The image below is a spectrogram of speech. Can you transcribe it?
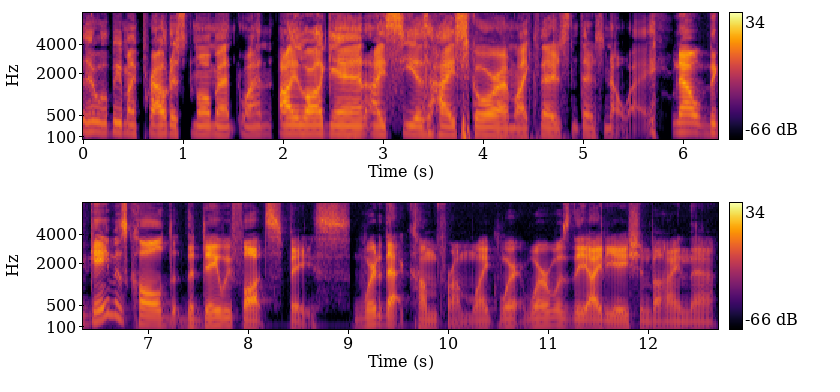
it will be my proudest moment when I log in, I see his high score. I'm like, there's there's no way. Now the game is called The Day We Fought Space. Where did that come from? Like where where was the ideation behind that?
